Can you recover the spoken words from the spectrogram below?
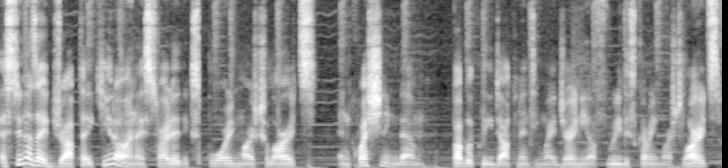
as soon as I dropped Aikido and I started exploring martial arts and questioning them, publicly documenting my journey of rediscovering martial arts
